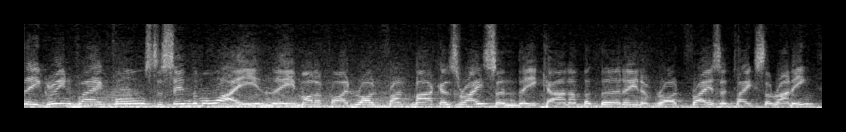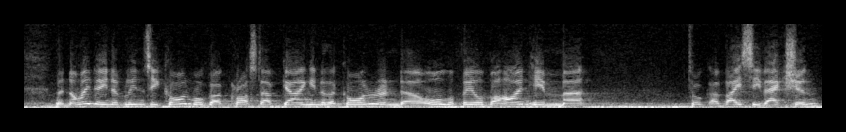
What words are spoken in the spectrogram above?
the green flag falls to send them away in the modified Rod front markers race. And the car number 13 of Rod Fraser takes the running. The 19 of Lindsay Cornwall got crossed up going into the corner, and uh, all the field behind him uh, took evasive action.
